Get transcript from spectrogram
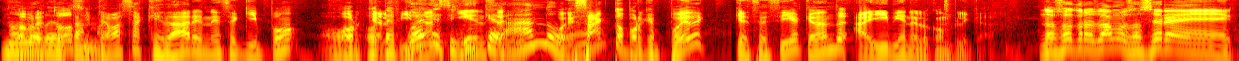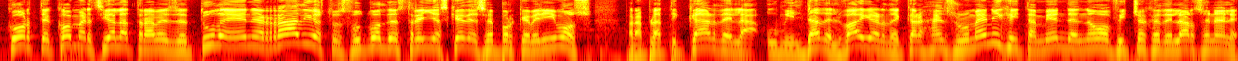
no Sobre lo veo todo tan si mal. te vas a quedar en ese equipo, O- porque o al te final puedes seguir quedando, Pues ¿eh? Exacto, porque puede que se siga quedando, ahí viene lo complicado. Nosotros vamos a hacer eh, corte comercial a través de TUDN Radio. Esto es Fútbol de Estrellas. Quédese porque venimos para platicar de la humildad del Bayern de Karl-Heinz Rummenigge y también del nuevo fichaje del Arsenal,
